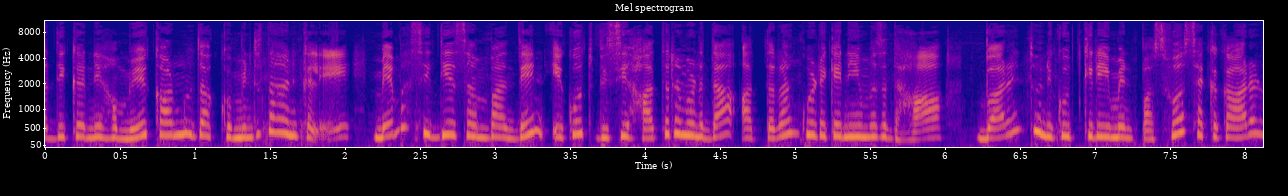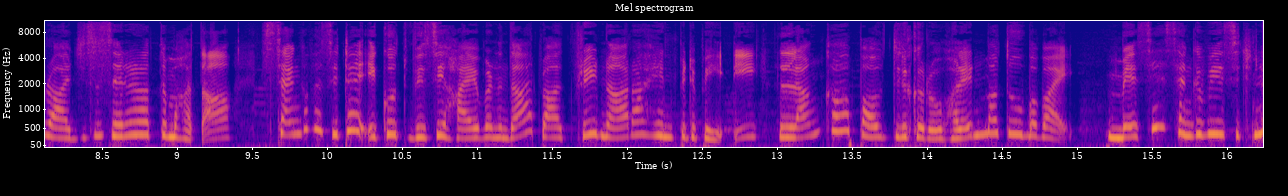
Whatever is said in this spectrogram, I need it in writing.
අධිකරණය හමුවේ කරුණු දක්වමින් සඳහන් කළේ මෙම සිද්ධිය සම්බන්ධයෙන් ඉකුත් 24 වනදා අත්අඩංගුවට ගැනීම සඳහා වරෙන්තු නිකුත් කිරීමෙන් පසුව සැකකාර රාජිත සේනරත්න මහතා සැඟව සිට ඉකුත් 26 වනදා රාත්‍රී නාරාහෙන් පිට පිහිටි ලංකා පෞද්ගලික රෝහලෙන් මතු බවයි. මෙසේ සැඟවී සිටින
